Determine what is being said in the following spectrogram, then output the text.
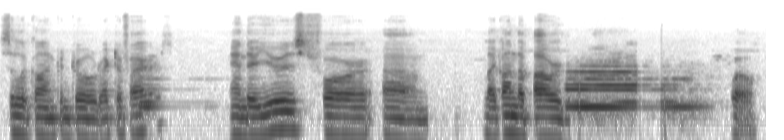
silicon controlled rectifiers. And they're used for um, like on the power. Whoa.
